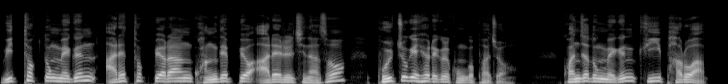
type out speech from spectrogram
위턱 동맥은 아래 턱뼈랑 광대뼈 아래를 지나서 볼 쪽에 혈액을 공급하죠. 관자 동맥은 귀 바로 앞,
